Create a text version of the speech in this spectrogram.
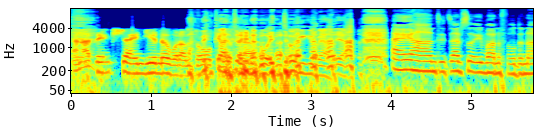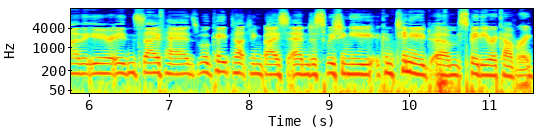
And I think, Shane, you know what I'm talking I do know about. what you're talking about. Yeah. Hey, Hans, it's absolutely wonderful to know that you're in safe hands. We'll keep touching base and just wishing you continued um, speedy recovery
